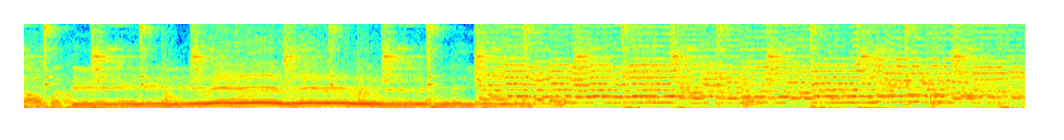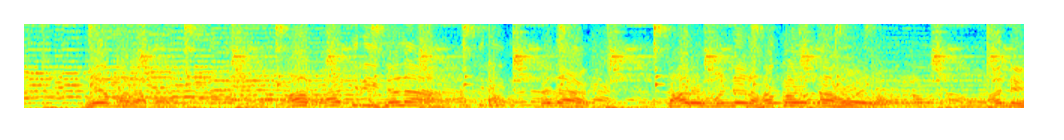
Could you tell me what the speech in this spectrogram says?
રામદેવ. હે મારા બાપ, આ પાત્રી જણા, કદાચ તારું મંડળ હકવતા હોય. અને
